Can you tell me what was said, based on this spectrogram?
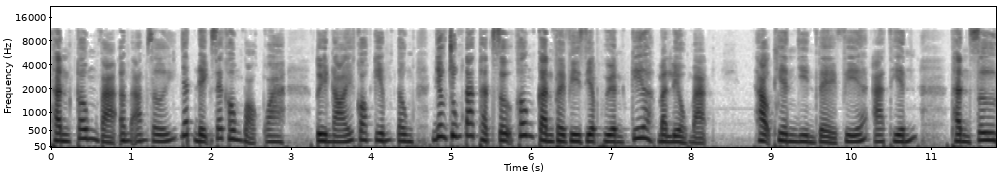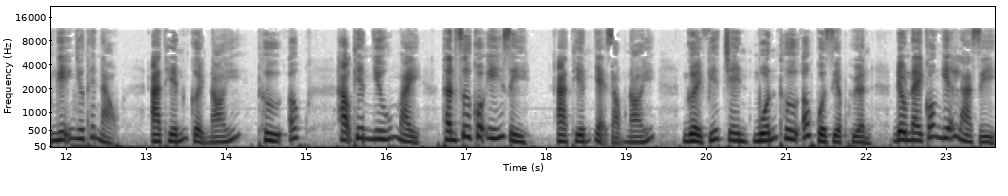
thần công và âm ám giới nhất định sẽ không bỏ qua. Tuy nói có kiếm tông, nhưng chúng ta thật sự không cần phải vì Diệp Huyền kia mà liều mạng. Hạo Thiên nhìn về phía A Thiến. Thần sư nghĩ như thế nào? A Thiến cười nói, thư ốc. Hạo Thiên nhíu mày, thần sư có ý gì? A Thiến nhẹ giọng nói, người phía trên muốn thư ốc của Diệp Huyền. Điều này có nghĩa là gì?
